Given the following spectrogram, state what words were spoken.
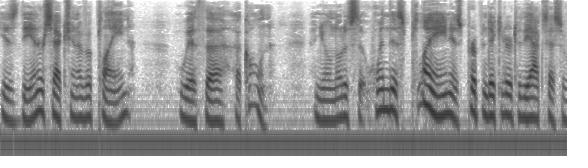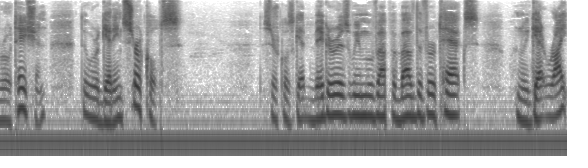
is the intersection of a plane with a cone. And you'll notice that when this plane is perpendicular to the axis of rotation, that we're getting circles. The circles get bigger as we move up above the vertex. When we get right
